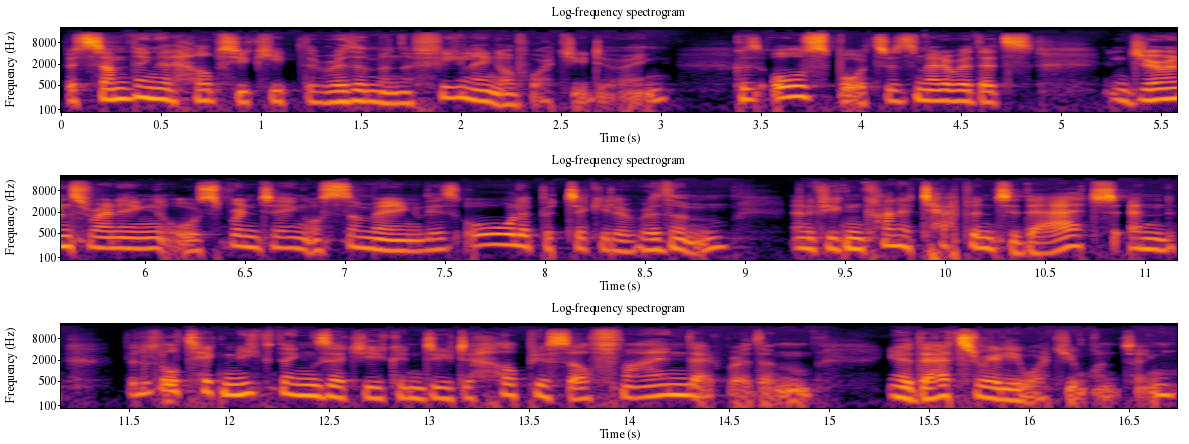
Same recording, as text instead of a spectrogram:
but something that helps you keep the rhythm and the feeling of what you're doing. Because all sports doesn't matter whether it's endurance running or sprinting or swimming there's all a particular rhythm. And if you can kind of tap into that and the little technique things that you can do to help yourself find that rhythm you know that's really what you're wanting.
